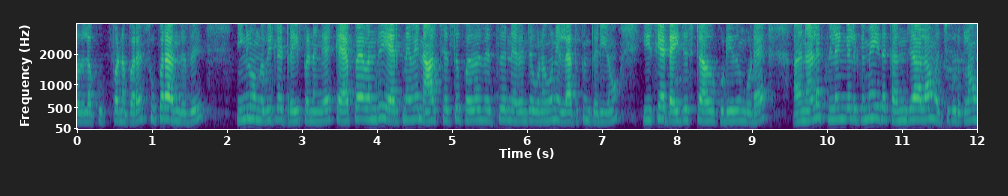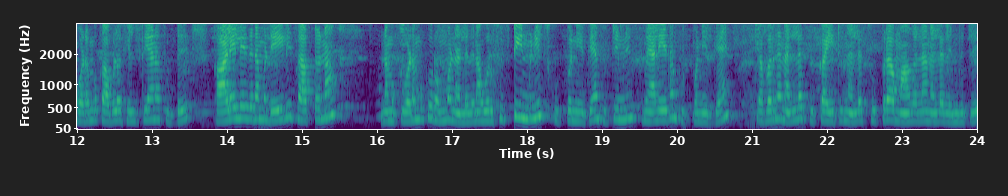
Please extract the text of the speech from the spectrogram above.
அதில் குக் பண்ண போகிறேன் சூப்பராக இருந்தது. நீங்களும் உங்கள் வீட்டில் ட்ரை பண்ணுங்கள் கேப்பை வந்து ஏற்கனவே நார் சத்து புத சத்து நிறைஞ்ச உணவுன்னு எல்லாத்துக்கும் தெரியும். ஈஸியாக டைஜஸ்ட் ஆகக்கூடியதும் கூட. அதனால் பிள்ளைங்களுக்குமே இதை கஞ்சாலாம் வச்சு கொடுக்கலாம். உடம்புக்கு அவ்வளோ ஹெல்த்தியான ஃபுட்டு காலையில் இதை நம்ம டெய்லி சாப்பிட்டோன்னா நமக்கு உடம்புக்கும் ரொம்ப நல்லது. நான் ஒரு ஃபிஃப்டீன் மினிட்ஸ் குக் பண்ணியிருக்கேன். ஃபிஃப்டீன் மினிட்ஸ்க்கு மேலேயே தான் குக் பண்ணியிருக்கேன். இதை பாருங்கள் நல்லா குக் ஆகிட்டு நல்லா சூப்பராக மாகெல்லாம் நல்லா வெந்துட்டு.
